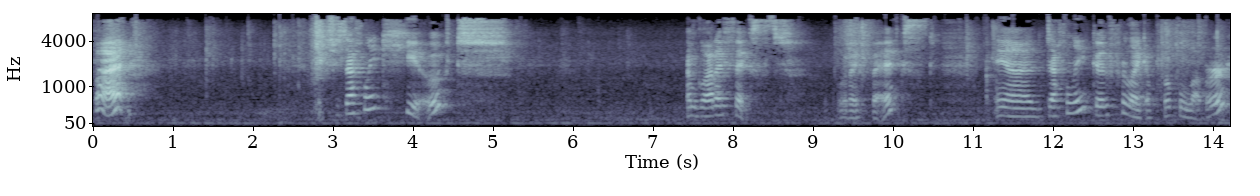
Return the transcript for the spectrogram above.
but she's definitely cute. I'm glad I fixed what I fixed. And definitely good for like a purple lover.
